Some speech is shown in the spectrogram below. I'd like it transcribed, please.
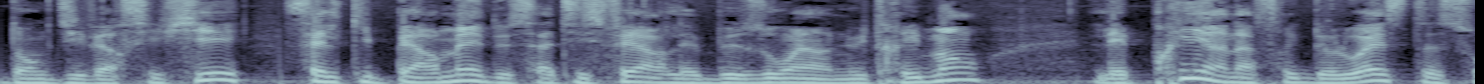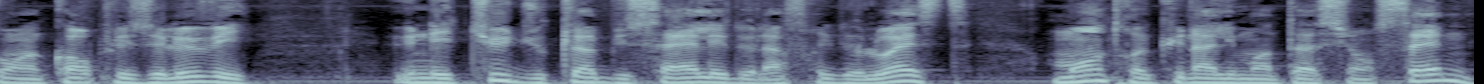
donc diversifiée, celle qui permet de satisfaire les besoins en nutriments, les prix en Afrique de l'Ouest sont encore plus élevés. Une étude du Club du Sahel et de l'Afrique de l'Ouest montre qu'une alimentation saine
